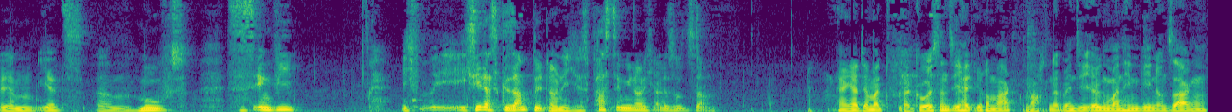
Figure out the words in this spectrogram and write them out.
ähm, jetzt ähm, Moves. Es ist irgendwie, ich, ich sehe das Gesamtbild noch nicht. Es passt irgendwie noch nicht alles so zusammen. Naja, damit vergrößern sie halt ihre Marktmacht. Ne? Wenn sie irgendwann hingehen und sagen,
